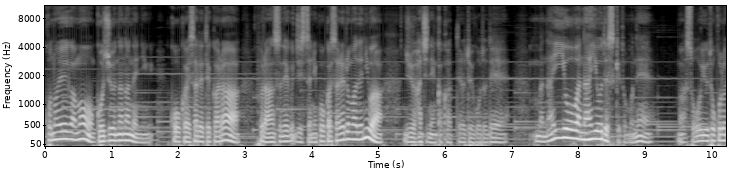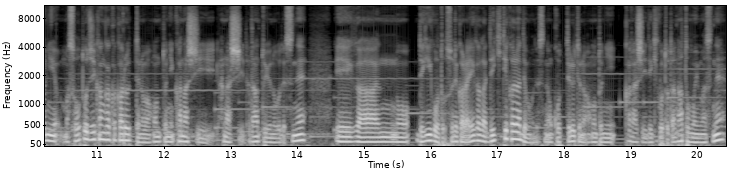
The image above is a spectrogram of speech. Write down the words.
この映画も57年に公開されてからフランスで実際に公開されるまでには18年かかってるということで、まあ、内容は内容ですけどもね。まあ、そういうところに、まあ、相当時間がかかるっていうのは本当に悲しい話だなというのをですね、映画の出来事、それから映画ができてからでもですね、起こってるというのは本当に悲しい出来事だなと思いますね。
